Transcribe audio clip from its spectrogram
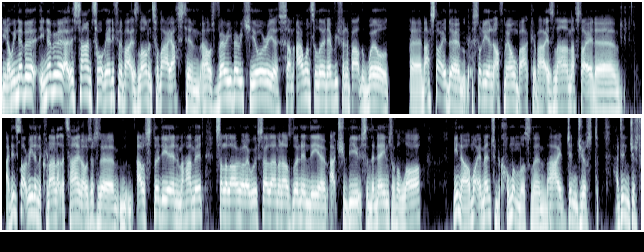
You know, he never, he never at this time taught me anything about Islam until I asked him. I was very, very curious. I'm, I want to learn everything about the world. Um, I started um, studying off my own back about Islam. I started, um, I did start reading the Quran at the time. I was just, um, I was studying Muhammad sallallahu alaihi wasallam, and I was learning the um, attributes and the names of Allah. You know what it meant to become a Muslim. I didn't just, I didn't just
